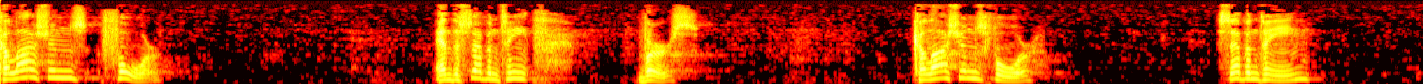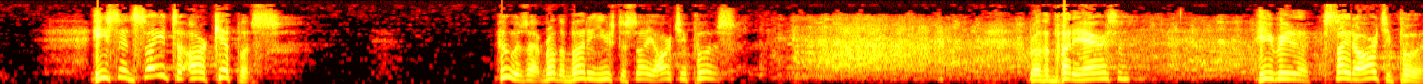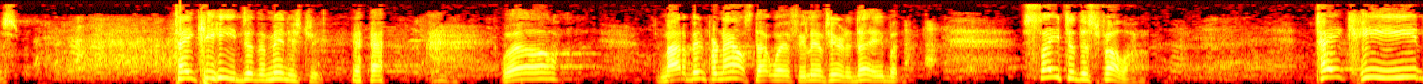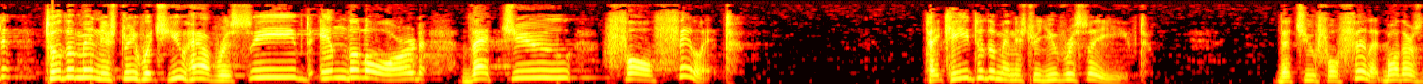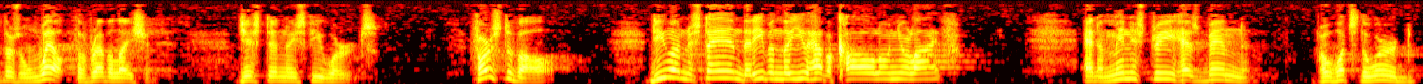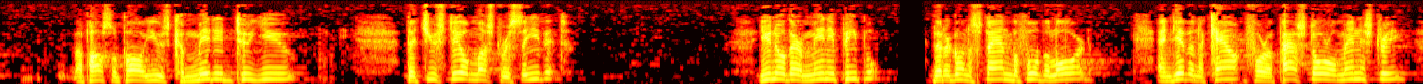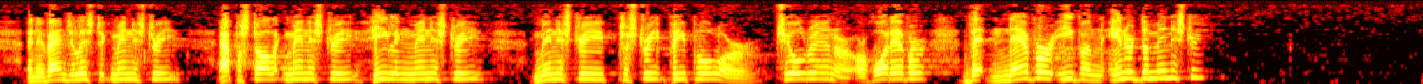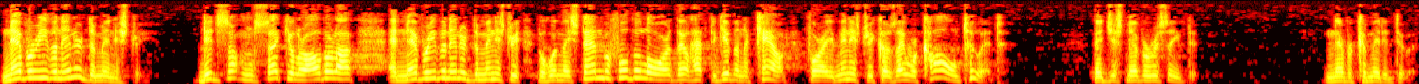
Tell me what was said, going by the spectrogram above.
Colossians 4 and the 17th verse. Colossians 4 17. He said, Say to Archippus, who is that? Brother Buddy used to say Archie Puss. Brother Buddy Harrison. He read say to Archie Puss, take heed to the ministry. well, it might have been pronounced that way if he lived here today, but say to this fellow, take heed to the ministry which you have received in the Lord that you fulfill it. Take heed to the ministry you've received, that you fulfill it. Boy, there's, there's a wealth of revelation just in these few words. First of all, do you understand that even though you have a call on your life and a ministry has been, oh, what's the word Apostle Paul used, committed to you, that you still must receive it? You know, there are many people that are going to stand before the Lord and give an account for a pastoral ministry, an evangelistic ministry, apostolic ministry, healing ministry, ministry to street people or children or, or whatever that never even entered the ministry. Never even entered the ministry did something secular all their life and never even entered the ministry. But when they stand before the Lord, they'll have to give an account for a ministry because they were called to it. They just never received it, never committed to it.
